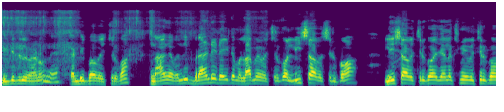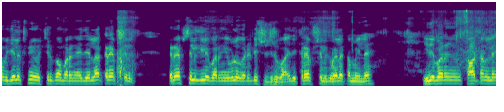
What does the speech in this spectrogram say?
டிஜிட்டல் வேணும்னு கண்டிப்பாக வச்சுருக்கோம். நாங்கள் வந்து பிராண்டட் ஐட்டம் எல்லாமே வச்சுருக்கோம். லீசா வச்சுருக்கோம். லீசா வச்சுருக்கோம் ஜெயலட்சுமி வச்சுருக்கோம் விஜயலட்சுமி வச்சுருக்கோம் பாருங்கள் இதெல்லாம் கிரேப் சில்க் கிரேப் சில்க்லேயே பாருங்கள் இவ்வளோ வெரைட்டிஸ் வச்சிருக்கோம். இது கிரேப் சில்க் விலை கம்மியில். இது பாருங்க காட்டனில்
